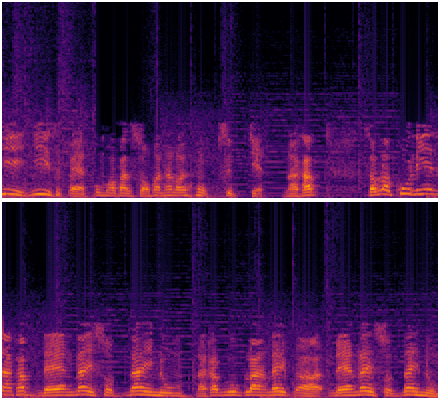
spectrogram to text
ที่ 28 กุมภาพันธ์ 2567 นะครับสำหรับคู่นี้นะครับ แดงได้สดได้หนุ่มนะครับ รูปร่างได้แดงได้สดได้หนุ่ม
